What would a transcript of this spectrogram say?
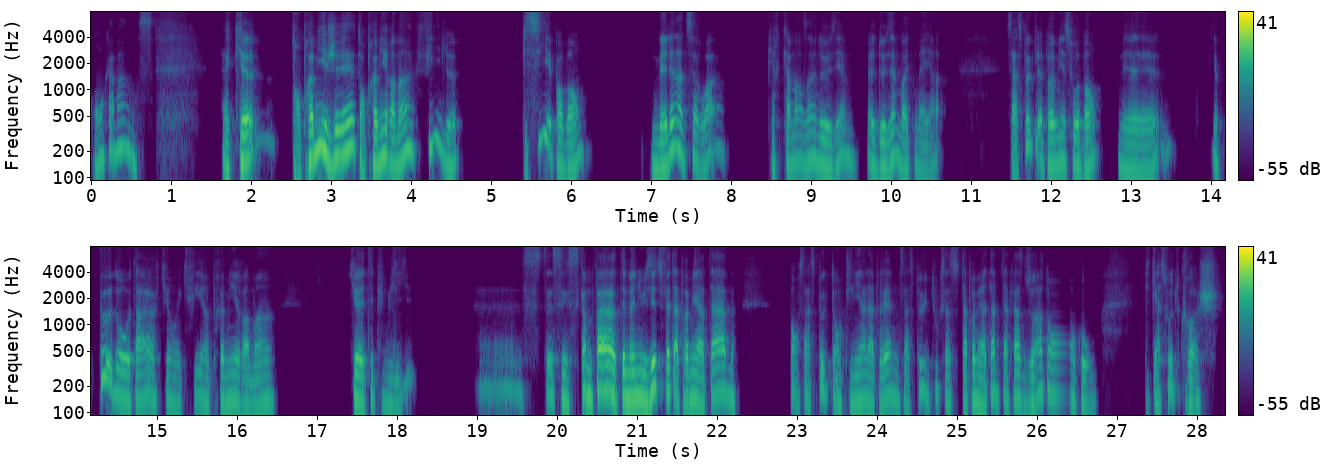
on commence. Et que ton premier jet, ton premier roman, finis-le. Puis s'il n'est pas bon, mets-le dans le tiroir, puis recommence un deuxième. Le deuxième va être meilleur. Ça se peut que le premier soit bon, mais il y a peu d'auteurs qui ont écrit un premier roman qui a été publié. Euh, c'est comme faire tes menuisiers, tu fais ta première table. Bon, ça se peut que ton client l'apprenne, ça se peut tout que ta première table, tu la fasses durant ton cours, puis qu'elle soit tout croche,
